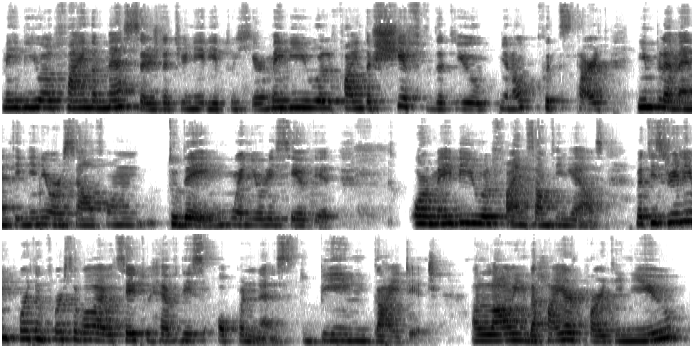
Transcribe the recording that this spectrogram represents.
Maybe you will find a message that you needed to hear. Maybe you will find a shift that you, you know, could start implementing in yourself on today when you received it. Or maybe you will find something else. But it's really important, first of all, I would say to have this openness to being guided, allowing the higher part in you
